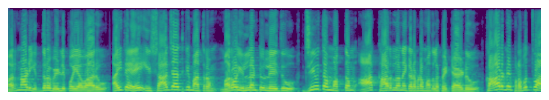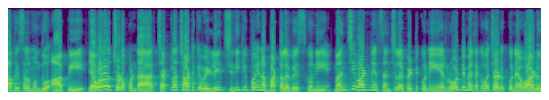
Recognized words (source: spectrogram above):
మరునాడు ఇద్దరు వెళ్ళిపోయేవారు అయితే ఈ షాజాద్కి మాత్రం మరో ఇల్లంటూ లేదు. జీవితం మొత్తం ఆ కారులోనే గడపడం మొదలు పెట్టాడు కారుని ప్రభుత్వ ఆఫీసుల ముందు ఆపి ఎవరో చూడకుండా చెట్ల చాటుకు వెళ్ళి చినిగిపోయిన బట్టలు వేసుకుని మంచి వాటిని సంచిలో పెట్టుకుని రోడ్డు మీదకు వచ్చి అడుక్కునేవాడు.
